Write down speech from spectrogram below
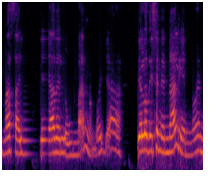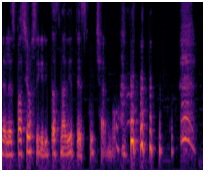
más allá de lo humano, ¿no? Ya, ya lo dicen en Alien, ¿no? En el espacio si gritas nadie te escucha, ¿no?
